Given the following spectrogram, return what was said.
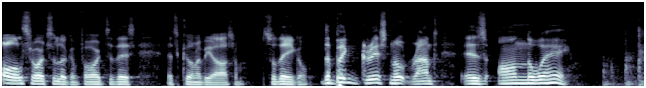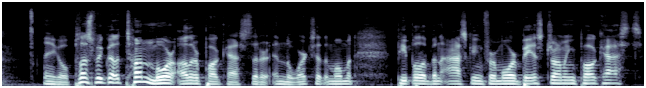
all sorts of looking forward to this. It's going to be awesome. So there you go. The big Grace Note rant is on the way. There you go. Plus, we've got a ton more other podcasts that are in the works at the moment. People have been asking for more bass drumming podcasts.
